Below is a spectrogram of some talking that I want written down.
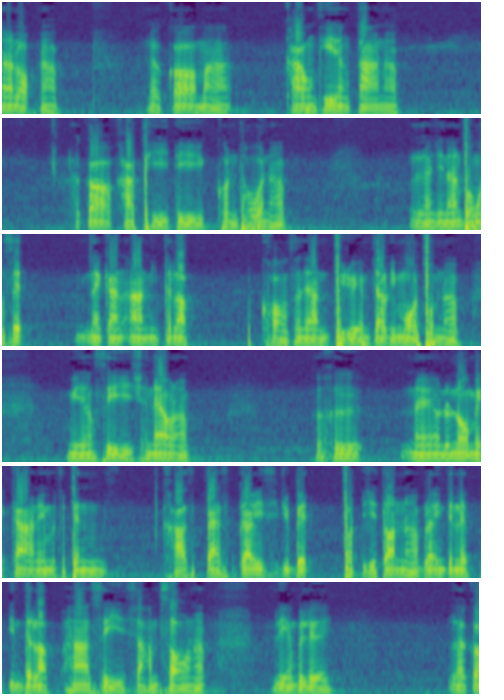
analog นะครับ แล้วก็มาค่าคงที่ต่างๆนะครับ แล้วก็ค่า PD control นะครับ หลังจากนั้นผมก็เซตในการอ่านอินเตอร์ลับของสัญญาณ PWM จากรีโมทผมนะครับ มีทั้ง 4 channel นะครับ ก็คือใน Arduino Mega นี้มันจะเป็นขา 18 19 20 21พอร์ตดิจิตอลนะครับ และอินเทอร์เน็ตอินเตอร์ลับ5 4 3 2 นะครับ เรียงไปเลย แล้วก็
